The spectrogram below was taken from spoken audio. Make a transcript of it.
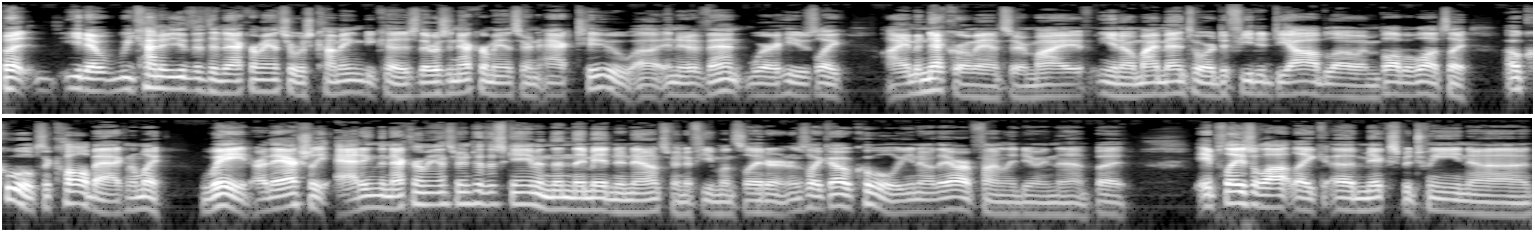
But you know, we kind of knew that the Necromancer was coming because there was a Necromancer in Act Two uh, in an event where he was like, "I am a Necromancer. My, you know, my mentor defeated Diablo," and blah blah blah. It's like, oh, cool, it's a callback, and I'm like, wait, are they actually adding the Necromancer into this game? And then they made an announcement a few months later, and it was like, oh, cool, you know, they are finally doing that. But it plays a lot like a mix between. uh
